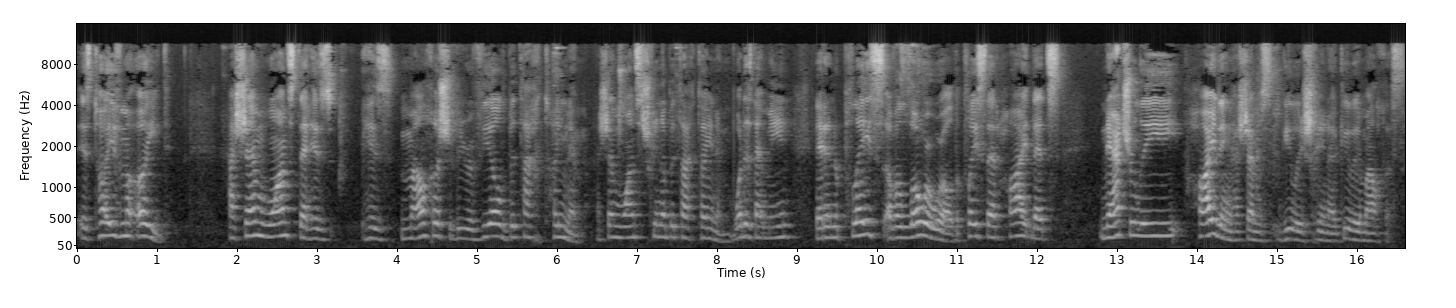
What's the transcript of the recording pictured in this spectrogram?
is toiv ma'oid. Hashem wants that his his malchus should be revealed b'tachtoinim. Hashem wants shechina b'tachtoinim. What does that mean? That in a place of a lower world, a place that hide, that's naturally hiding Hashem's gilui shechina, gilui malchus.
